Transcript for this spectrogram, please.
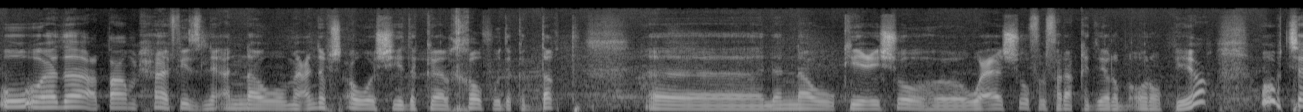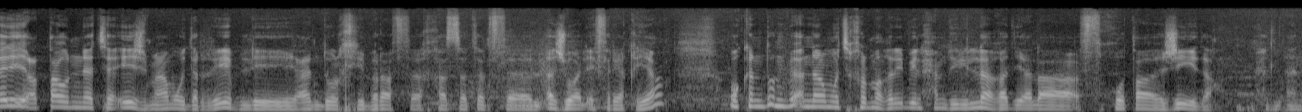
وهذا عطاهم حافز لأنه ما عندهمش أول شيء ذاك الخوف وذاك الضغط آه، لأنه كيعيشوه وعاشوه في الفرق ديالهم الأوروبية. وبالتالي عطاو النتائج مع مدرب اللي عنده الخبرة في خاصة في الأجواء الإفريقية. وكنظن بأن المنتخب المغربي الحمد لله غادي على خطى جيدة لحد الآن.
